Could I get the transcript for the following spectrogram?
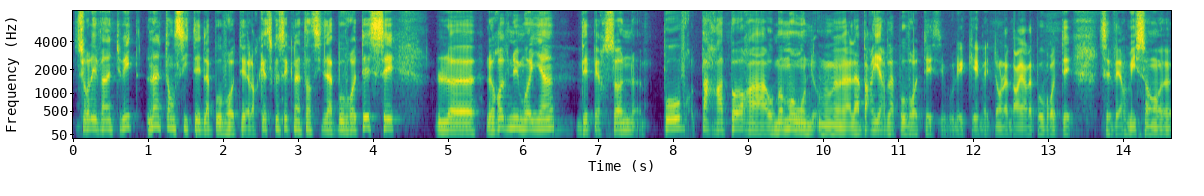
sur les 28, l'intensité de la pauvreté. Alors, qu'est-ce que c'est que l'intensité de la pauvreté? C'est le, le revenu moyen des personnes pauvres par rapport à, au moment où on, à la barrière de la pauvreté, si vous voulez, qui est, mettons, la barrière de la pauvreté, c'est vers 800 euh,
